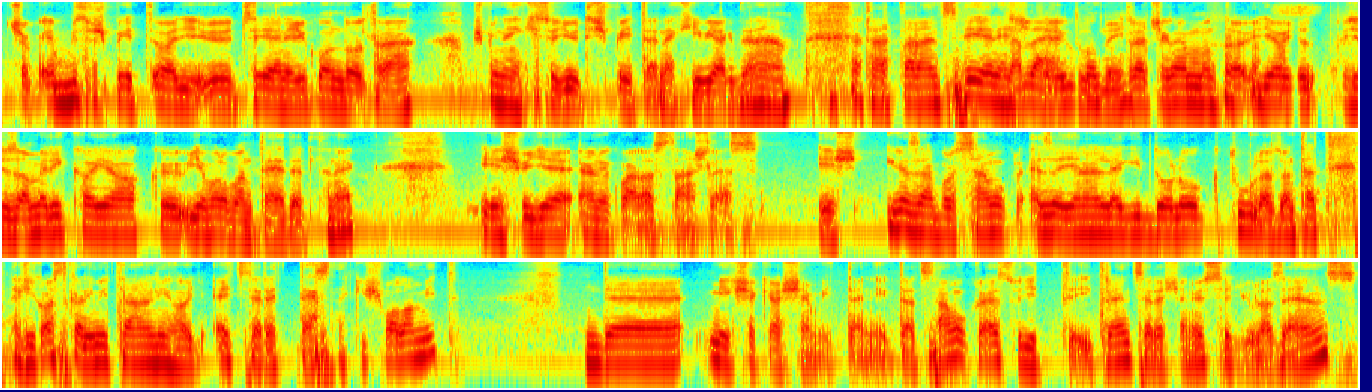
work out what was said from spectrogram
csak biztos Péter, vagy CN is gondolt rá, most mindenki hisz, hogy őt is Péternek hívják, de nem. Tehát talán CN is nem lehet gondolt tudni. rá, csak nem mondta, ugye, hogy, az, hogy az amerikaiak ugye valóban tehetetlenek, és ugye elnökválasztás lesz és igazából számukra ez a jelenlegi dolog túl azon, tehát nekik azt kell imitálni, hogy egyszerre tesznek is valamit, de mégse kell semmit tenni. Tehát számukra ez, hogy itt, itt rendszeresen összegyűl az ENSZ,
